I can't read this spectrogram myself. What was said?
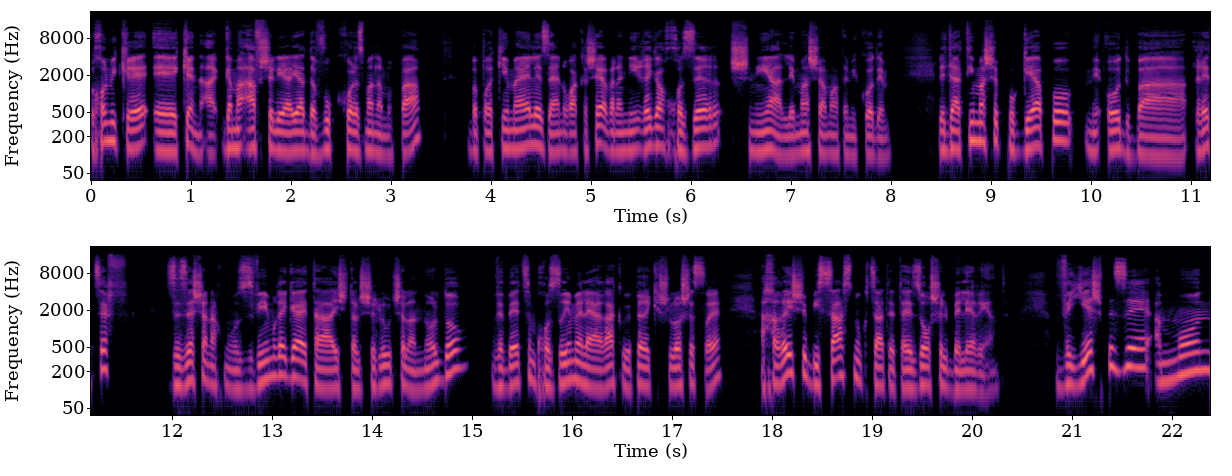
בכל מקרה אה, כן גם האף שלי היה דבוק כל הזמן למפה בפרקים האלה זה היה נורא קשה אבל אני רגע חוזר שנייה למה שאמרת מקודם. לדעתי מה שפוגע פה מאוד ברצף זה זה שאנחנו עוזבים רגע את ההשתלשלות של הנולדור ובעצם חוזרים אליה רק בפרק 13 אחרי שביססנו קצת את האזור של בלריאנט. ויש בזה המון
